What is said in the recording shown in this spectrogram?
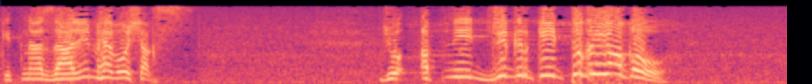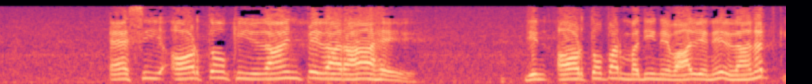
کتنا ظالم ہے وہ شخص جو اپنی جگر کی ٹکڑیوں کو ایسی عورتوں کی لائن پہ لا رہا ہے۔ جن عورتوں پر مدینے والے نے لانت کی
